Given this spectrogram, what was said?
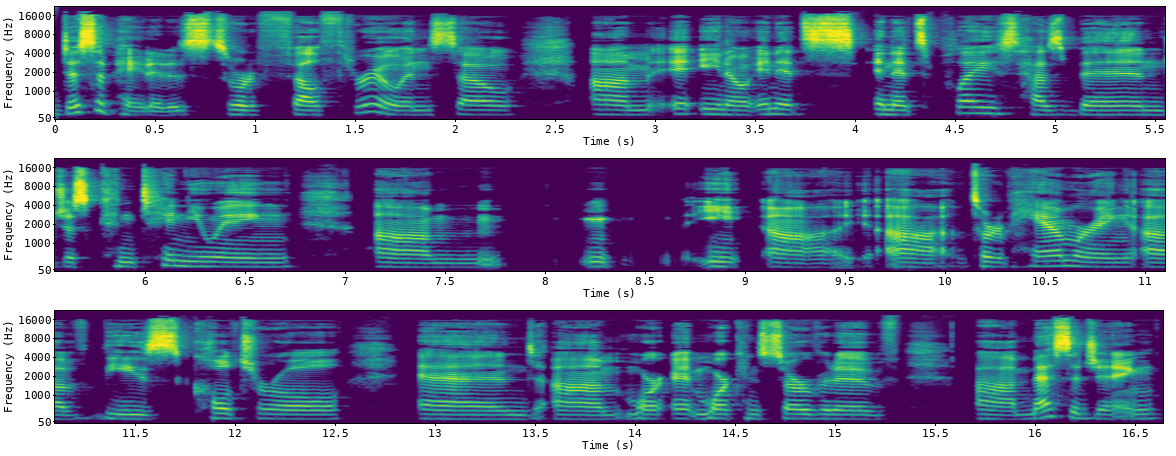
dissipated as sort of fell through. And so um it, you know in its in its place has been just continuing um uh, uh, sort of hammering of these cultural and um, more more conservative uh, messaging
